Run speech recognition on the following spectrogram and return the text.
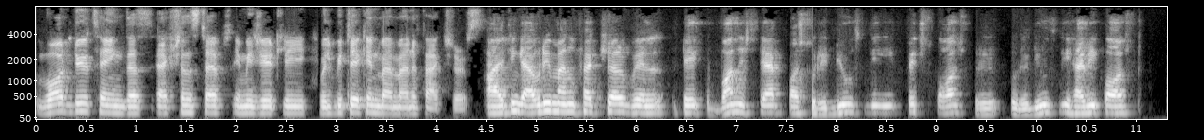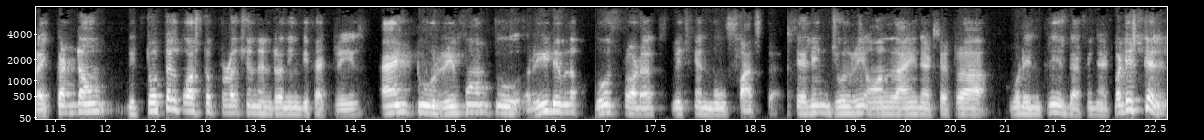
what do you think the action steps immediately will be taken by manufacturers? I think every manufacturer will take one step first to reduce the fixed cost, to reduce the heavy cost, like cut down the total cost of production and running the factories and to reform to redevelop those products which can move faster. Selling jewelry online etc would increase definitely. But still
